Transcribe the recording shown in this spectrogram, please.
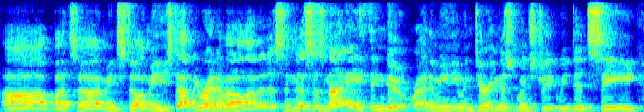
Uh, but uh, I mean, still, I mean, he's definitely right about a lot of this, and this is not anything new, right? I mean, even during this win streak, we did see,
